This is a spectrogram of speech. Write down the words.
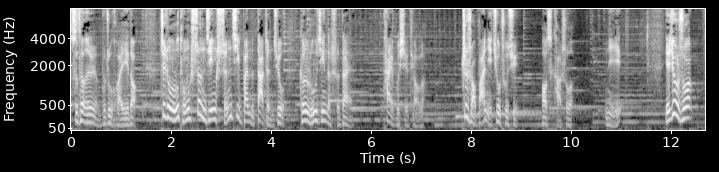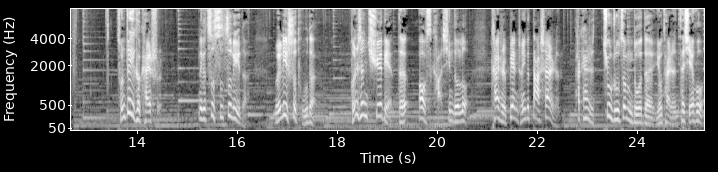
斯特恩忍不住怀疑道：“这种如同圣经神迹般的大拯救，跟如今的时代太不协调了。至少把你救出去。”奥斯卡说：“你，也就是说，从这一刻开始，那个自私自利的、唯利是图的、浑身缺点的奥斯卡·辛德勒，开始变成一个大善人。”他开始救助这么多的犹太人，他先后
